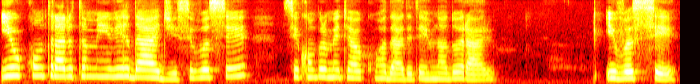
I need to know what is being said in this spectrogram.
E o contrário também é verdade. Se você se comprometeu a acordar a determinado horário e você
